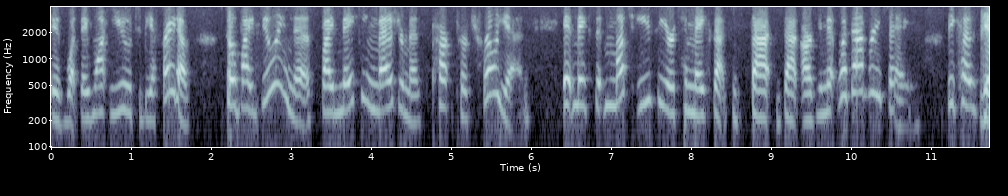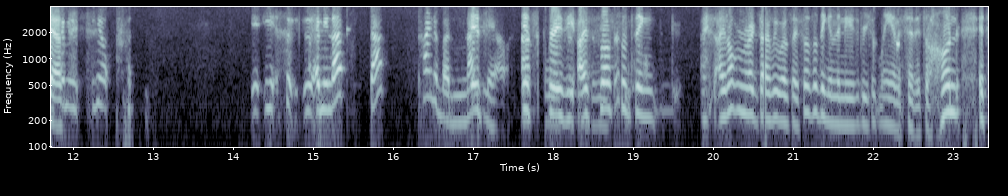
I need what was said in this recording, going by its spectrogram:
is what they want you to be afraid of. So by doing this, by making measurements part per trillion, it makes it much easier to make that that that argument with everything. Because Yes. I mean, you know, it, it, so, I mean that's that's kind of a nightmare. It's actually, crazy. I saw something. I, I don't remember exactly what it was. I saw something in the news recently, and it said it's a hundred. It's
